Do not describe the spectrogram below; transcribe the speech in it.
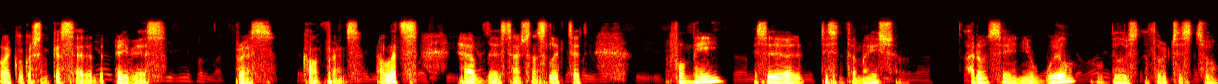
like Lukashenko said at the previous press conference. And let's have the sanctions lifted. For me, it's a disinformation. I don't see any will of Belarusian authorities to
